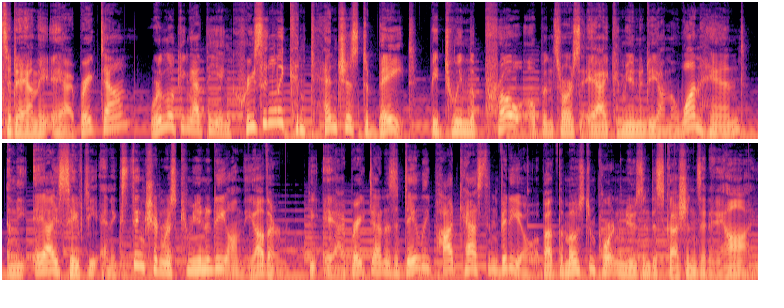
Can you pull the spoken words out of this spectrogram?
Today on the AI Breakdown, we're looking at the increasingly contentious debate between the pro open source AI community on the one hand and the AI safety and extinction risk community on the other. The AI Breakdown is a daily podcast and video about the most important news and discussions in AI.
